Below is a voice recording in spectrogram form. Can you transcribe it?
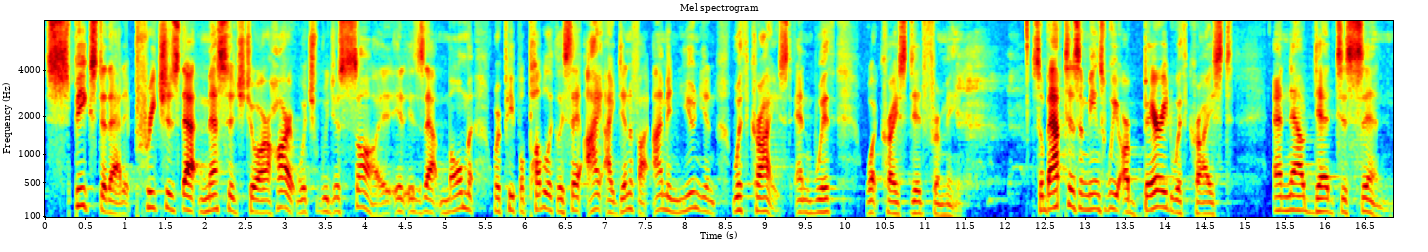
speaks to that. It preaches that message to our heart, which we just saw. It is that moment where people publicly say, I identify, I'm in union with Christ and with what Christ did for me. So, baptism means we are buried with Christ and now dead to sin.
